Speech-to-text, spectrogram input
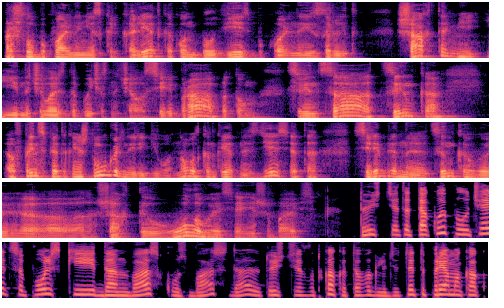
Прошло буквально несколько лет, как он был весь буквально изрыт шахтами, и началась добыча сначала серебра, а потом свинца, цинка. А, в принципе, это, конечно, угольный регион, но вот конкретно здесь это серебряные, цинковые э, шахты Олова, если я не ошибаюсь. То есть это такой, получается, польский Донбасс, Кузбасс, да? То есть э, вот как это выглядит? Это прямо как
